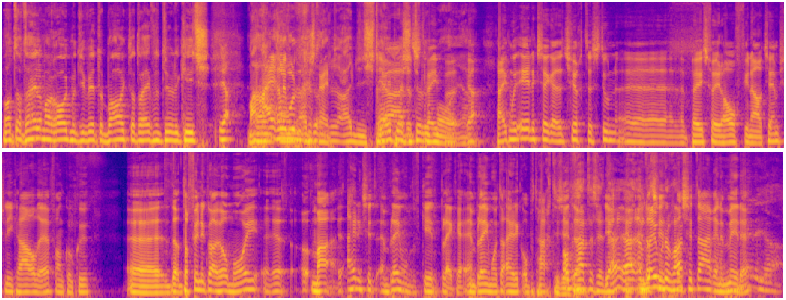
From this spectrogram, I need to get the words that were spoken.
Want dat helemaal rood met die witte balk, dat heeft natuurlijk iets. ja. Maar En- eigenlijk en- moet het en- gestreept. ja, Die strepen is natuurlijk mooi. Ja. Ja. Ja, ik moet eerlijk zeggen, het shirt is toen eh, PSV de halve finale Champions League haalde hè, van Cocu. Eh, dat, dat vind ik wel heel mooi. Eh, maar eigenlijk zit het embleem op de verkeerde plek. Hè. Embleem moet er eigenlijk op het hart te zitten. het hart te zitten, hè? Ja, en embleem dat zit, op dat zit daar in het midden. Ja,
